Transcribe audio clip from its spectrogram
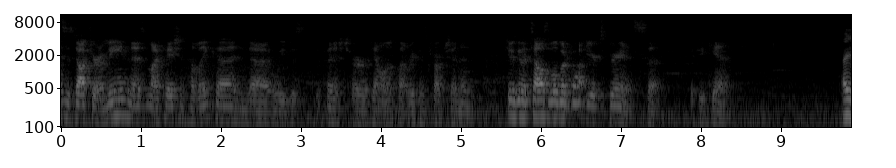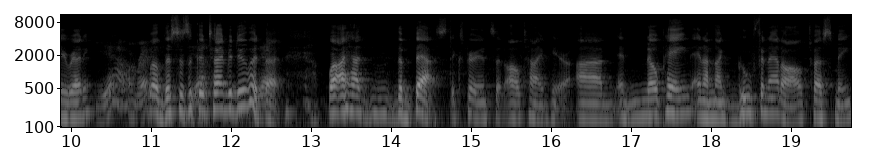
this is Dr. Amin. This is my patient Helinka, and uh, we just finished her dental implant reconstruction, and she was going to tell us a little bit about your experience, uh, if you can. Are you ready? Yeah, I'm ready. Well, this is a Yeah. good time to do it Yeah. then. Well, I had the best experience at all time here, um, and no pain, and I'm not goofing at all. Trust me.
